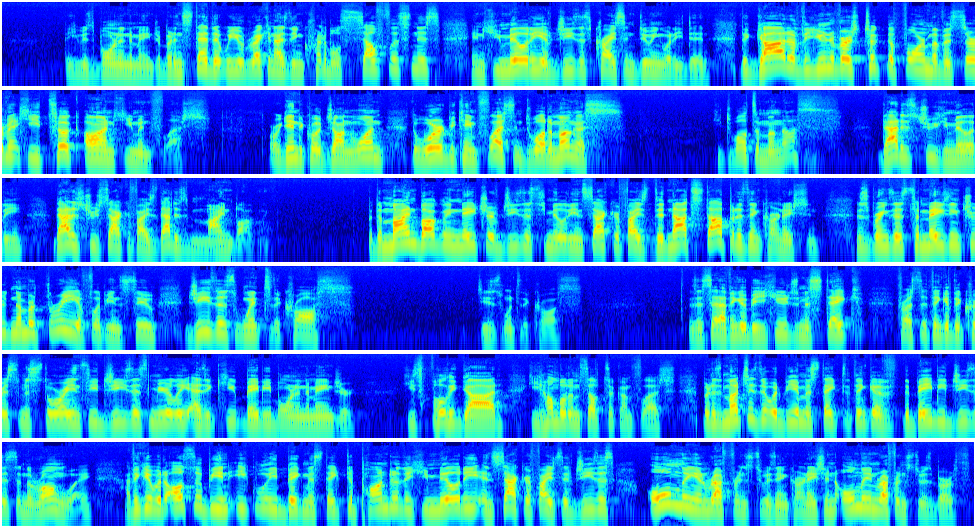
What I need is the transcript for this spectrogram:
that he was born in a manger? But instead, that we would recognize the incredible selflessness and humility of Jesus Christ in doing what he did. The God of the universe took the form of a servant, he took on human flesh. Or again, to quote John 1, the Word became flesh and dwelt among us. He dwelt among us. That is true humility. That is true sacrifice. That is mind boggling. But the mind boggling nature of Jesus' humility and sacrifice did not stop at his incarnation. This brings us to amazing truth number three of Philippians 2 Jesus went to the cross. Jesus went to the cross. As I said, I think it would be a huge mistake for us to think of the Christmas story and see Jesus merely as a cute baby born in a manger. He's fully God. He humbled himself, took on flesh. But as much as it would be a mistake to think of the baby Jesus in the wrong way, I think it would also be an equally big mistake to ponder the humility and sacrifice of Jesus only in reference to his incarnation, only in reference to his birth.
